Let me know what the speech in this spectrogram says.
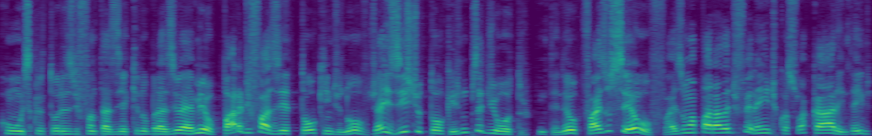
com escritores de fantasia aqui no Brasil é, meu, para de fazer Tolkien de novo, já existe o Tolkien, a gente não precisa de outro, entendeu? Faz o seu, faz uma parada diferente com a sua cara, entende?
